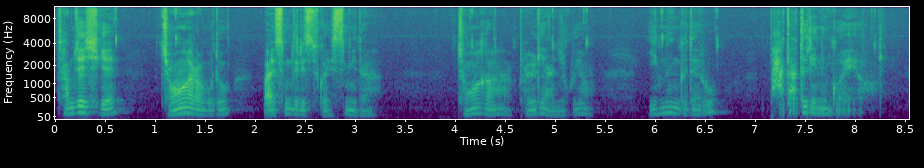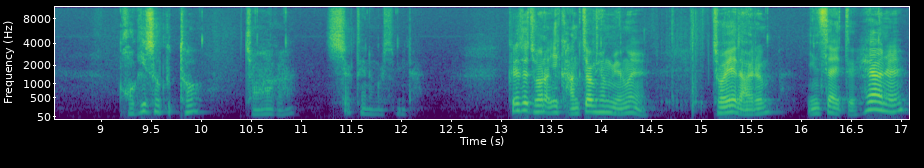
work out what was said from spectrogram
잠재의식의 정화라고도 말씀드릴 수가 있습니다. 정화가 별게 아니고요. 있는 그대로 받아들이는 거예요. 거기서부터 정화가 시작되는 것입니다. 그래서 저는 이 강점 혁명을 저의 나름 insight 혜안을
